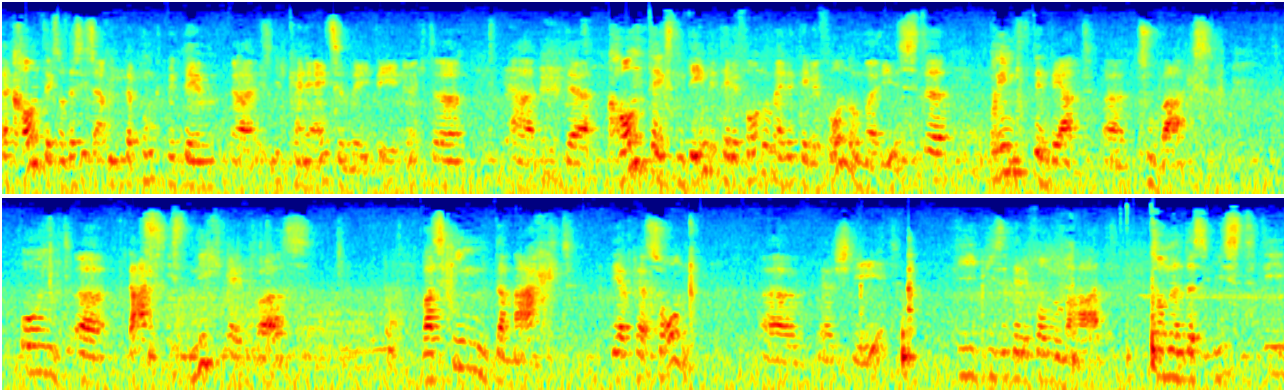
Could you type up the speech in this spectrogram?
Der Kontext, und das ist auch der Punkt, mit dem es gibt keine einzelne Idee, nicht? Der Kontext, in dem die Telefonnummer eine Telefonnummer ist, bringt den Wertzuwachs. Und das ist nicht etwas, was in der Macht der Person steht, die diese Telefonnummer hat, sondern das ist die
